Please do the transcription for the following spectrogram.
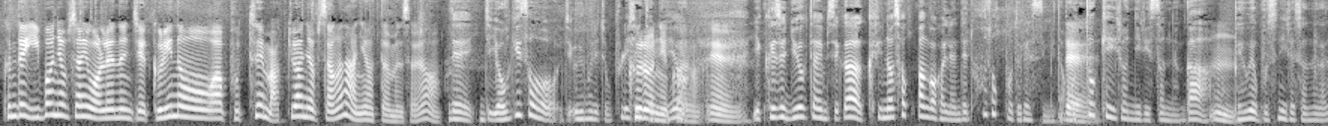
근데 이번 협상이 원래는 이제 그리너와 부트의 막교환 협상은 아니었다면서요? 네, 이제 여기서 이제 의문이 좀 텐데요. 그러니까요. 예. 예, 그래서 뉴욕타임스가 그리너 석방과 관련된 후속 보도를 했습니다. 네. 어떻게 이런 일이 있었는가, 음. 배후에 무슨 일이 있었는가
